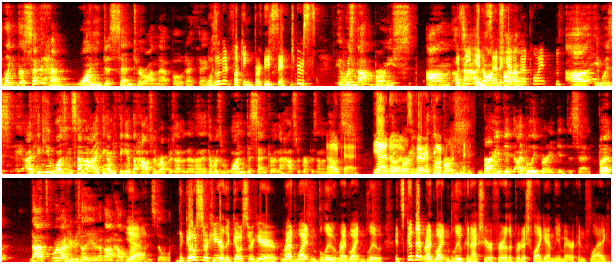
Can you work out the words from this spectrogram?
like the Senate had one dissenter on that vote I think Wasn't it fucking Bernie Sanders? It was not Bernie um Was okay, he in no, Senate sorry, at that point? Uh, it was. I think he was in Senate. I think I'm thinking of the House of Representatives. I think there was one dissenter in the House of Representatives. okay. Yeah, I no, it was Bernie- very I think popular. Ber- Bernie did. I believe Bernie did dissent, but that's we're not here to tell you about how Bernie can still win. The ghosts are here. The ghosts are here. Red, white, and blue. Red, white, and blue. It's good that red, white, and blue can actually refer to the British flag and the American flag.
